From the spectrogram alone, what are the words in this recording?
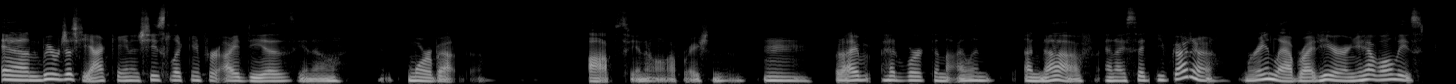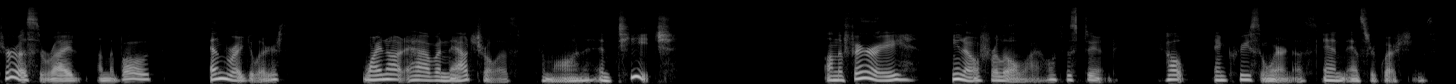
And we were just yakking, and she's looking for ideas, you know, more about the ops, you know, operations. And Mm. but I had worked in the islands enough, and I said, "You've got a marine lab right here, and you have all these tourists that ride on the boats and regulars. Why not have a naturalist come on and teach on the ferry? You know, for a little while, just to help increase awareness and answer questions."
